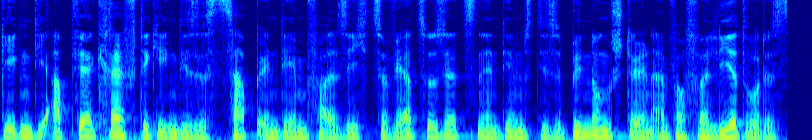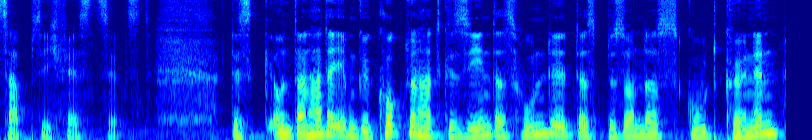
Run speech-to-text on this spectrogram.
gegen die Abwehrkräfte, gegen dieses ZAP in dem Fall Fall sich zur Wehr zu setzen, indem es diese Bindungsstellen einfach verliert, wo das Zap sich festsetzt. Das, und dann hat er eben geguckt und hat gesehen, dass Hunde das besonders gut können.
